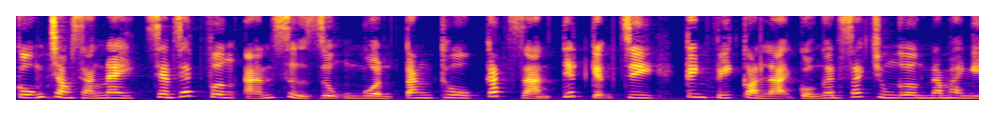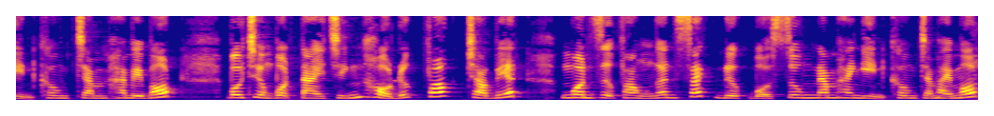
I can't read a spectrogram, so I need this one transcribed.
Cũng trong sáng nay, xem xét phương án sử dụng nguồn tăng thu cắt giảm tiết kiệm chi kinh phí còn lại của ngân sách trung ương năm 2021, Bộ trưởng Bộ Tài chính Hồ Đức Phước cho biết nguồn dự phòng ngân sách được bổ sung năm 2021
